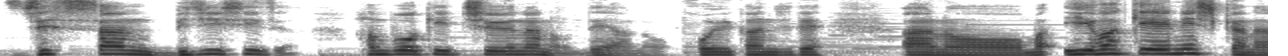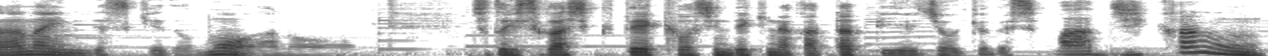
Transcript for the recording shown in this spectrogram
絶賛ビジーシーズン、繁忙期中なので、あの、こういう感じで、あの、まあ、言い訳にしかならないんですけども、あの、ちょっと忙しくて更新できなかったっていう状況です。まあ、時間、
